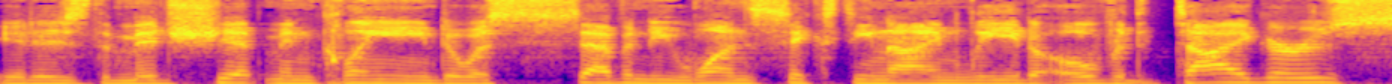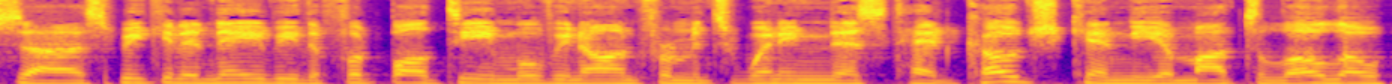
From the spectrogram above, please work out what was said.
It is the midshipmen clinging to a 71 69 lead over the Tigers. Uh, speaking of Navy, the football team moving on from its winningest head coach, Ken Niumatalolo,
